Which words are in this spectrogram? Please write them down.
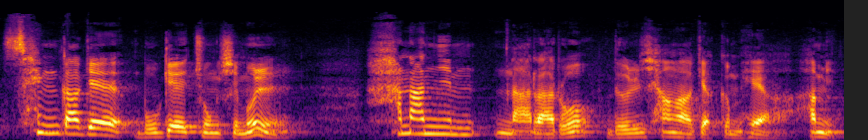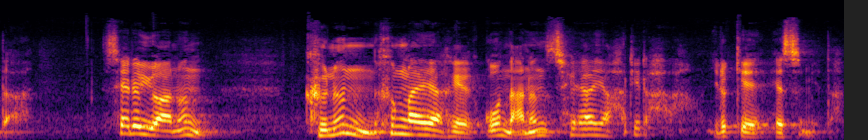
생각의 무게 중심을 하나님 나라로 늘 향하게끔 해야 합니다. 세례 요한은 그는 흥하여야 하겠고 나는 쇠하여야 하리라 이렇게 했습니다.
